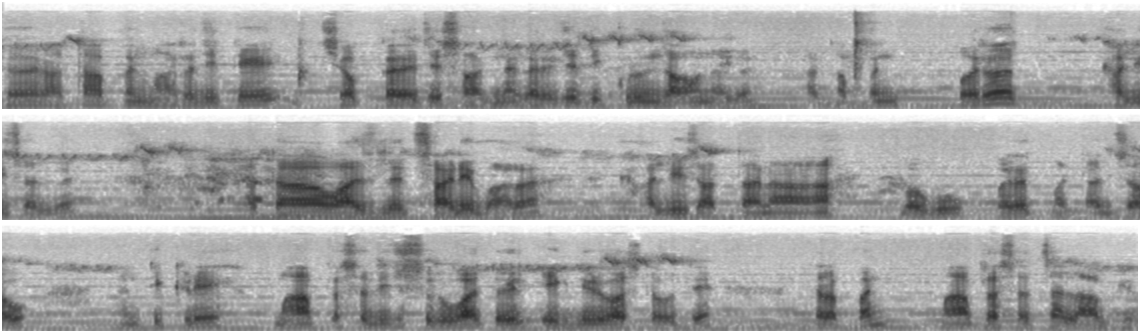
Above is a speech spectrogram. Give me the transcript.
तर आता आपण महाराज इथे जप करायचे साधना करायचे तिकडून जाऊन आलो आता आपण परत खाली चाललोय. आता वाजलेत साडेबारा. खाली जाताना बघू परत मठात जाऊ. आणि तिकडे महाप्रसादाची सुरुवात होईल एक दीड वाजता होते. तर आपण महाप्रसादचा लाभ घेऊ.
